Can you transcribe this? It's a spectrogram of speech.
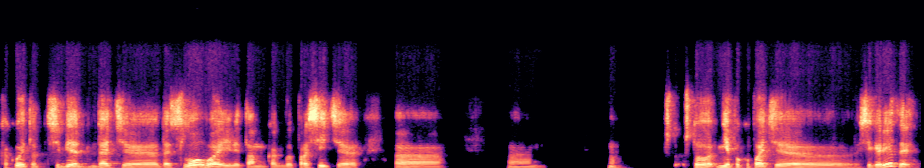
какое-то себе дать, дать слово или там как бы просить ну, что, что не покупать э, сигареты,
